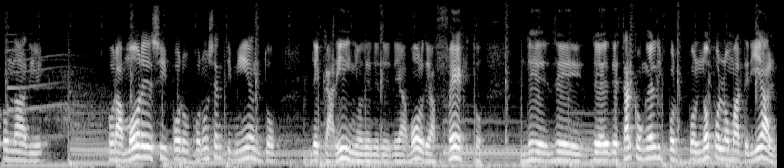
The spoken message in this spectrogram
con nadie por amores y por, un sentimiento de cariño, de, amor, de afecto, de, estar con él por, no por lo material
